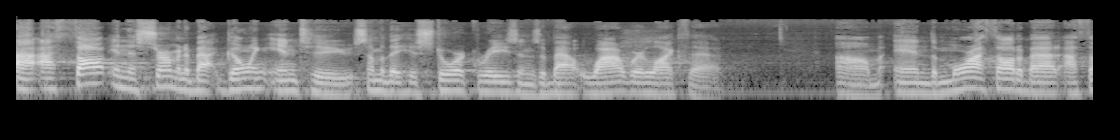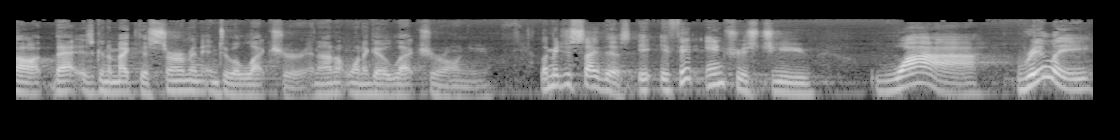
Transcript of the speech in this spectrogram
I, I thought in this sermon about going into some of the historic reasons about why we're like that. Um, and the more I thought about it, I thought that is going to make this sermon into a lecture, and I don't want to go lecture on you. Let me just say this if it interests you, why, really,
